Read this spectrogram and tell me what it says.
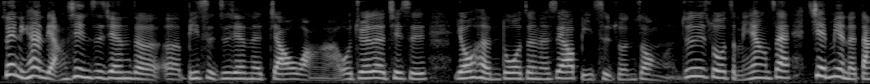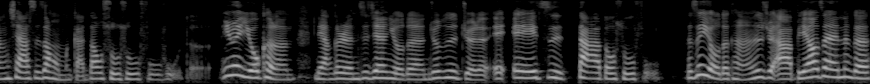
所以你看两性之间的呃彼此之间的交往啊，我觉得其实有很多真的是要彼此尊重了，就是说怎么样在见面的当下是让我们感到舒舒服服的，因为有可能两个人之间有的人就是觉得 A A A 制大家都舒服。可是有的可能是觉得啊，不要在那个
